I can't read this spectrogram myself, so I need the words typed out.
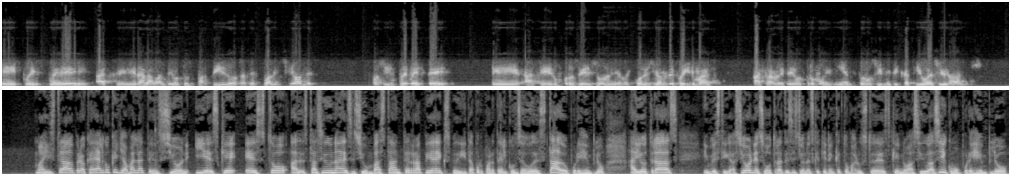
eh, pues puede acceder al aval de otros partidos, hacer coaliciones, o simplemente eh, hacer un proceso de recolección de firmas a través de otro movimiento significativo de ciudadanos. Magistrado, pero acá hay algo que llama la atención y es que esto esta ha sido una decisión bastante rápida y expedita por parte del Consejo de Estado. Por ejemplo, hay otras investigaciones otras decisiones que tienen que tomar ustedes que no ha sido así, como por ejemplo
